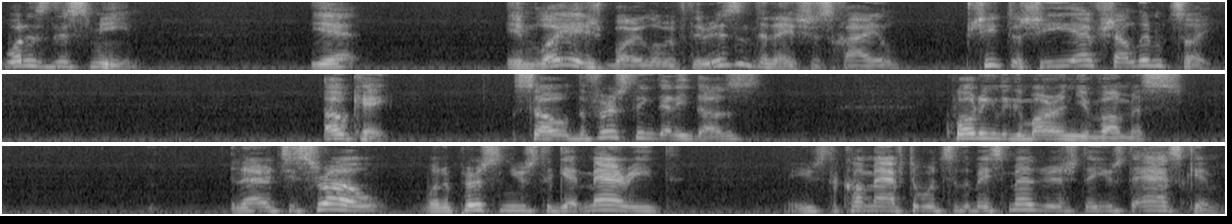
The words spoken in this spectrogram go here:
what does this mean? Yeah, Im Loyesh Ba'olam, if there isn't an Eishes Chayil, Pshita She'ef Shalim Tzai. Okay, so the first thing that he does, quoting the Gemara in Yavamis, in Eretz Yisrael, when a person used to get married, they used to come afterwards to the base medrash. They used to ask him,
